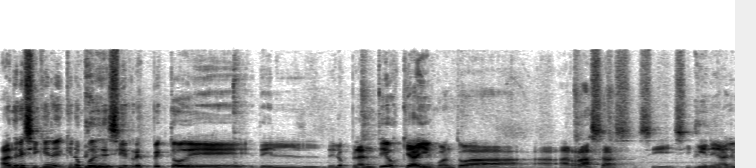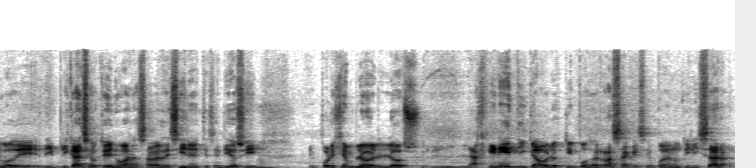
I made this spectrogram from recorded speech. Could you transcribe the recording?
Andrés, ¿y qué, qué nos puedes decir respecto de, los planteos que hay en cuanto a, a- a razas? Si, si tiene algo de, de implicancia, ustedes nos van a saber decir en este sentido si, eh, por ejemplo, los, la genética o los tipos de raza que se puedan utilizar,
